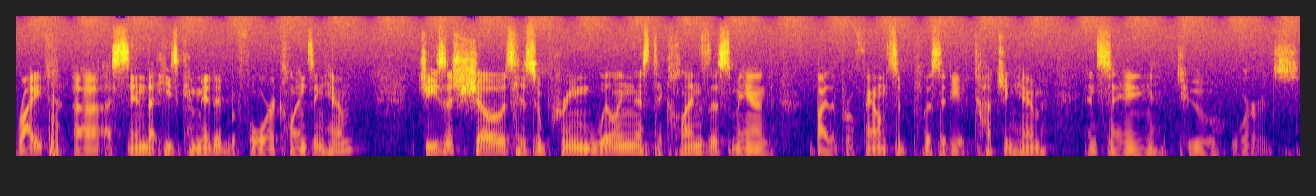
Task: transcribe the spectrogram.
right uh, a sin that he's committed before cleansing him. Jesus shows his supreme willingness to cleanse this man by the profound simplicity of touching him and saying two words.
